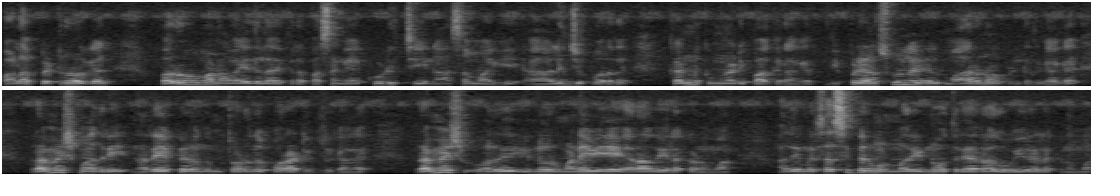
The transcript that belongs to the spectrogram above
பல பெற்றோர்கள் பருவமான வயதில் இருக்கிற பசங்க குடித்து நாசமாகி அழிஞ்சு போகிறத கண்ணுக்கு முன்னாடி பார்க்குறாங்க. இப்படியான சூழ்நிலைகள் மாறணும் அப்படின்றதுக்காக ரமேஷ் மாதிரி நிறைய பேர் வந்து தொடர்ந்து போராட்டிகிட்டு இருக்காங்க. ரமேஷ் ஒரு இன்னொரு மனைவியை யாராவது இழக்கணுமா? அதே மாதிரி சசி பெருமாள் மாதிரி இன்னொருத்தர் யாராவது உயிர் இழக்கணுமா?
